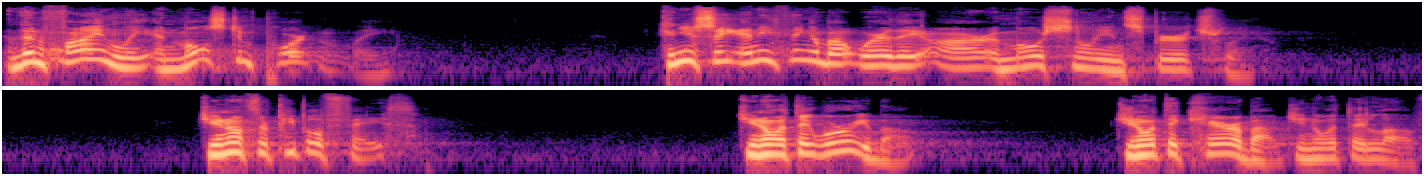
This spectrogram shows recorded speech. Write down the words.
And then finally, and most importantly, can you say anything about where they are emotionally and spiritually? Do you know if they're people of faith? Do you know what they worry about? Do you know what they care about? Do you know what they love?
